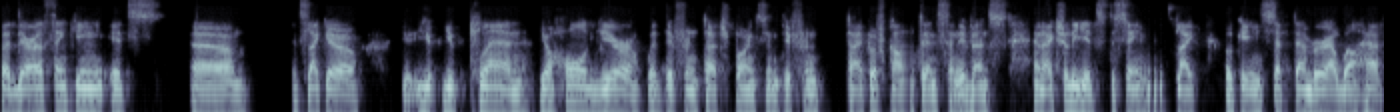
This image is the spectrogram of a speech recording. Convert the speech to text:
but they are thinking it's um, it's like a you, you plan your whole year with different touch points and different type of contents and events and actually it's the same it's like okay, in September, I will have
